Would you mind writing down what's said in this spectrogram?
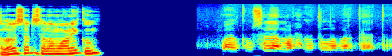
Halo Ustadz, Assalamualaikum. Waalaikumsalam warahmatullahi wabarakatuh.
